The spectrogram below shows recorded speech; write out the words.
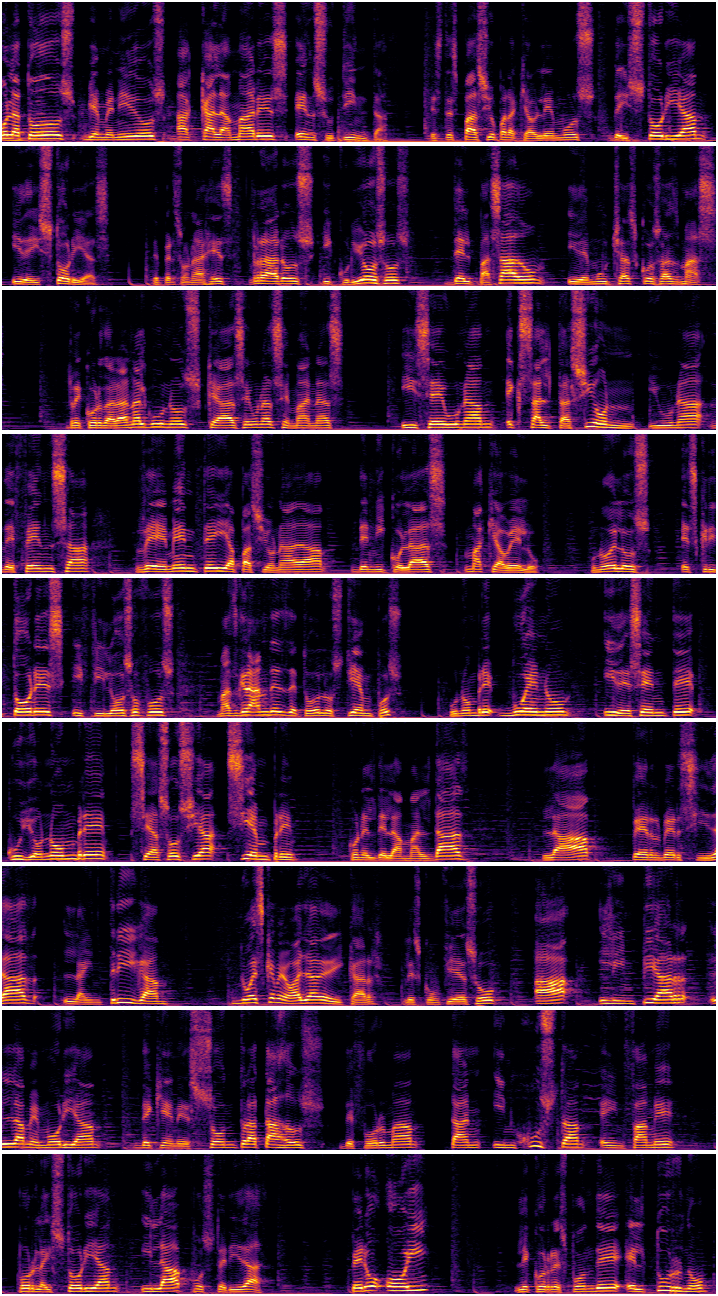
Hola a todos, bienvenidos a Calamares en su tinta. Este espacio para que hablemos de historia y de historias, de personajes raros y curiosos, del pasado y de muchas cosas más. Recordarán algunos que hace unas semanas hice una exaltación y una defensa vehemente y apasionada de Nicolás Maquiavelo, uno de los escritores y filósofos más grandes de todos los tiempos, un hombre bueno y decente cuyo nombre se asocia siempre con el de la maldad, la perversidad, la intriga. No es que me vaya a dedicar, les confieso, a limpiar la memoria de quienes son tratados de forma tan injusta e infame por la historia y la posteridad. Pero hoy le corresponde el turno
